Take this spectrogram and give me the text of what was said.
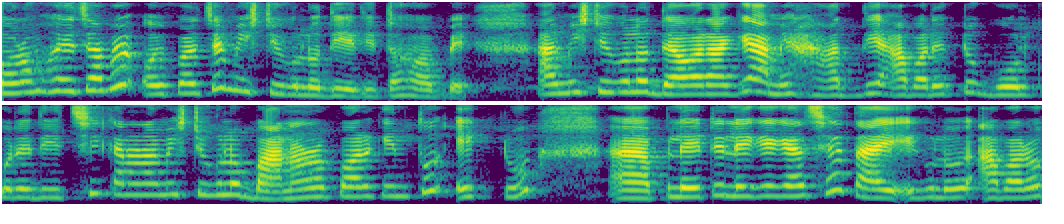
গরম হয়ে যাবে, ওই পর্যায়ে মিষ্টিগুলো দিয়ে দিতে হবে। আর মিষ্টিগুলো দেওয়ার আগে আমি হাত দিয়ে আবার একটু গোল করে দিচ্ছি, কেননা মিষ্টিগুলো বানানোর পর কিন্তু একটু প্লেটে লেগে গেছে, তাই এগুলো আবারও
